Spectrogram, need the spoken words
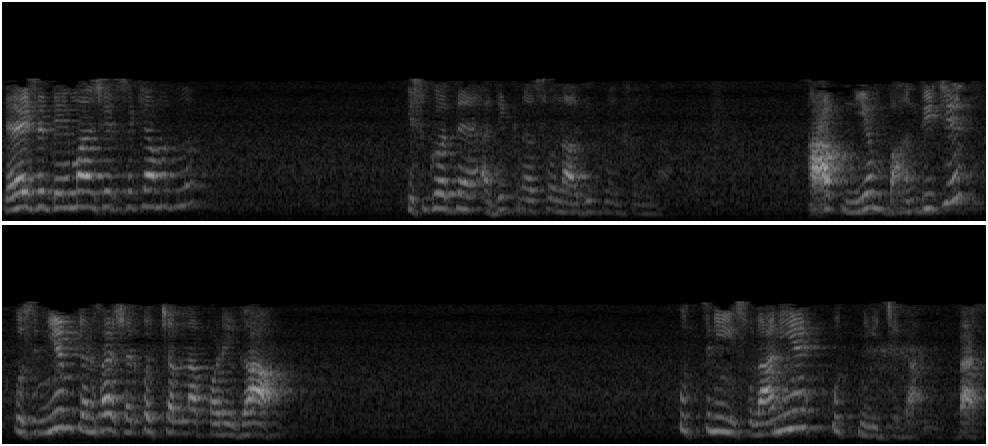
तेरा इसे बेईमान शरीर से क्या मतलब? इसको कहते हैं, अधिक न सुना, अधिक न सुनना। आप नियम बाँध दीजिए, उस नियम के अनुसार शरीर को चलना पड़ेगा। उतनी सुनानी है, उतनी जगानी बस।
